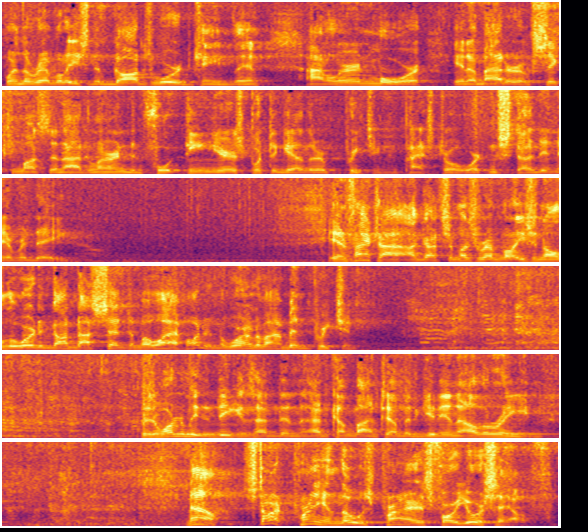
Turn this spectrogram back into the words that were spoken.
when the revelation of God's Word came then. I learned more in a matter of six months than I'd learned in 14 years put together of preaching and pastoral work and studying every day. In fact, I, I got so much revelation on the Word of God, that I said to my wife, What in the world have I been preaching? Because I wanted meet the deacons had, had come by and tell me to get in out of the rain. Now, start praying those prayers for yourself.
